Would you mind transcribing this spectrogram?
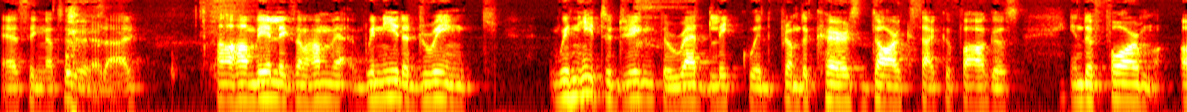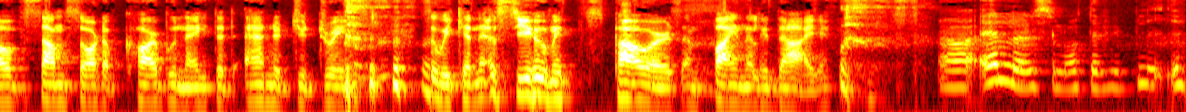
eh, signaturer där. Ja, han vill liksom, han, we need a drink We need to drink the red liquid from the cursed dark sarcophagus in the form of some sort of carbonated energy drink so we can assume its powers and finally die. Ja, eller så låter vi bli.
